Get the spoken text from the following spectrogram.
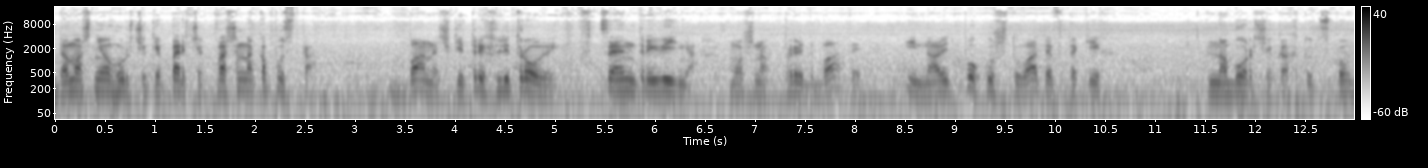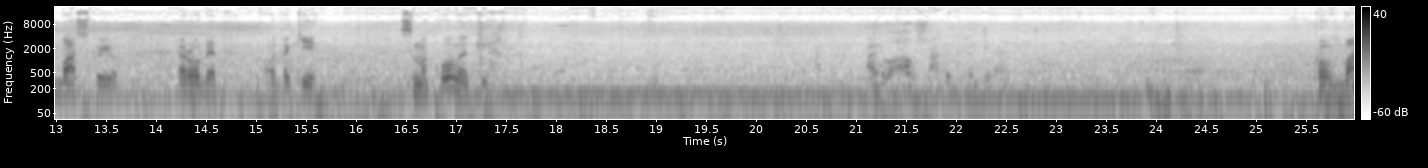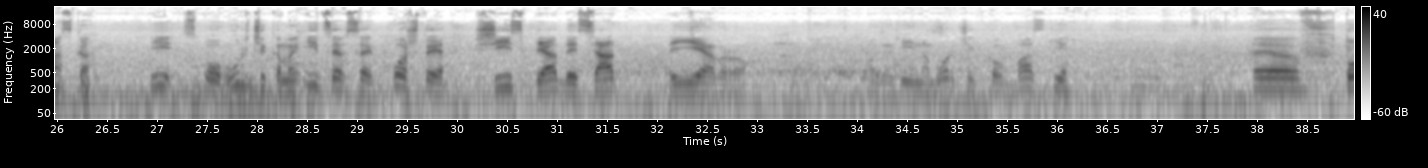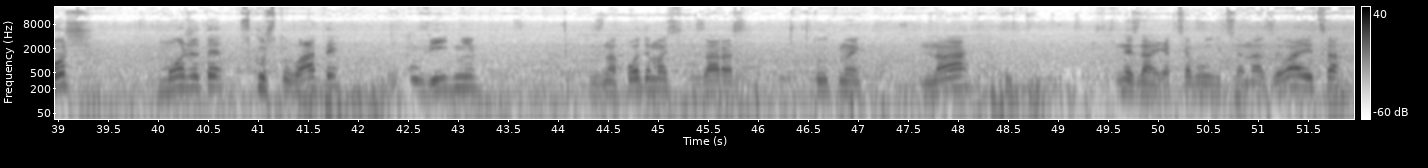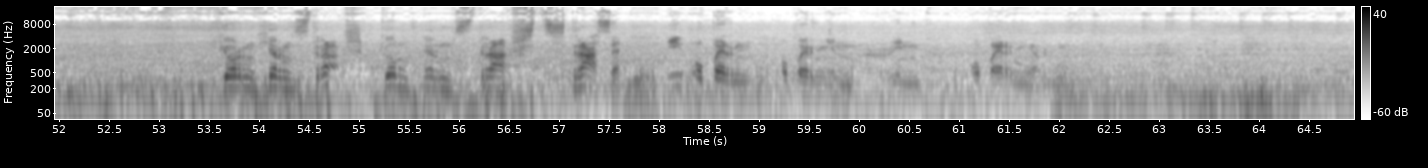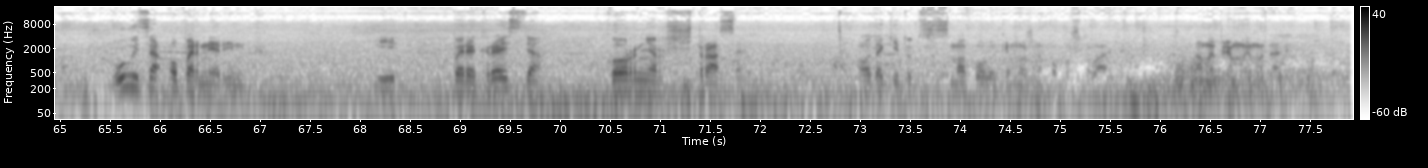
домашні огурчики, перчик, квашена капустка, баночки 3-літрові в центрі Відня можна придбати і навіть покуштувати в таких наборчиках. Тут з ковбаскою роблять отакі смаколики. ковбаска і з огурчиками, і це все коштує 6,50 євро. Отакий наборчик ковбаски. Е, тож можете скуштувати у Відні. Знаходимось зараз. Тут ми на не знаю, як ця вулиця називається. Кьорнхернстраш, Кьорнхернстрасе і Оперн, Опернінрінг. Опернірінг. Вулиця Опернірінг. І перекрестя Корнерштрасе. Отакі тут смаколики можна покуштувати. А ми прямуємо далі.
